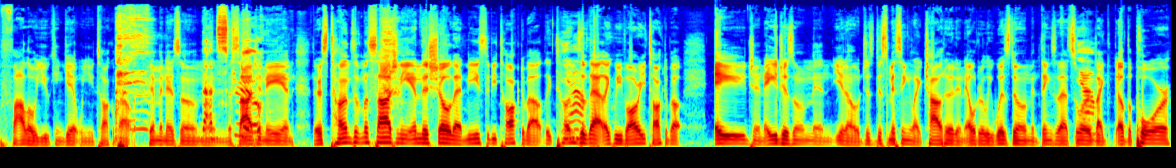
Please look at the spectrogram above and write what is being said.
follow you can get when you talk about like, feminism and That's true. misogyny, and there's tons of misogyny in this show that needs to be talked about. Like tons Yeah. of that. Like we've already talked about age and ageism, and you know, just dismissing like childhood and elderly wisdom and things of that sort, Yeah. like of the poor.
